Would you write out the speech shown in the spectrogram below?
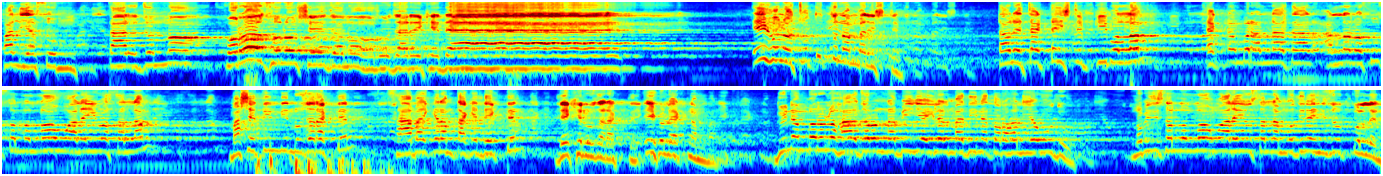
ফালিয়াসুম, তার জন্য ফরজ হলো সে যেন রোজা রেখে দেয়। এই হলো চতুর্থ নাম্বার স্টেপ তাহলে চারটা স্টেপ কি বললাম? এক নম্বর আল্লাহ তার আল্লাহ রসুল সাল্লাহ আলাই ওয়াসাল্লাম মাসে তিন দিন রোজা রাখতেন সাহাবাই কেরাম তাকে দেখতেন, দেখে রোজা রাখতেন। এই হলো এক নম্বর। দুই নম্বর হলো হাজরন নবী ইলাল মাদিনা তরহল ইয়াউদু। নবীজি সাল্লাল্লাহু আলাইহি ওয়াসাল্লাম মদিনা হিজরত করলেন।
